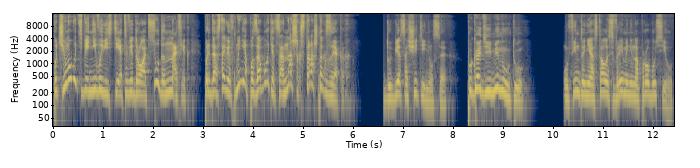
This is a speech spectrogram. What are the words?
почему бы тебе не вывести это ведро отсюда нафиг, предоставив мне позаботиться о наших страшных зэках?» Дубец ощетинился. «Погоди минуту». У Финта не осталось времени на пробу сил.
